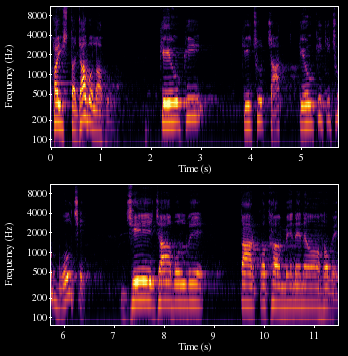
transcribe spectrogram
ফাইস্তা যাবলাহু কেউ কি কিছু চা কেউ কি কিছু বলছে? যে যা বলবে তার কথা মেনে নেওয়া হবে।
